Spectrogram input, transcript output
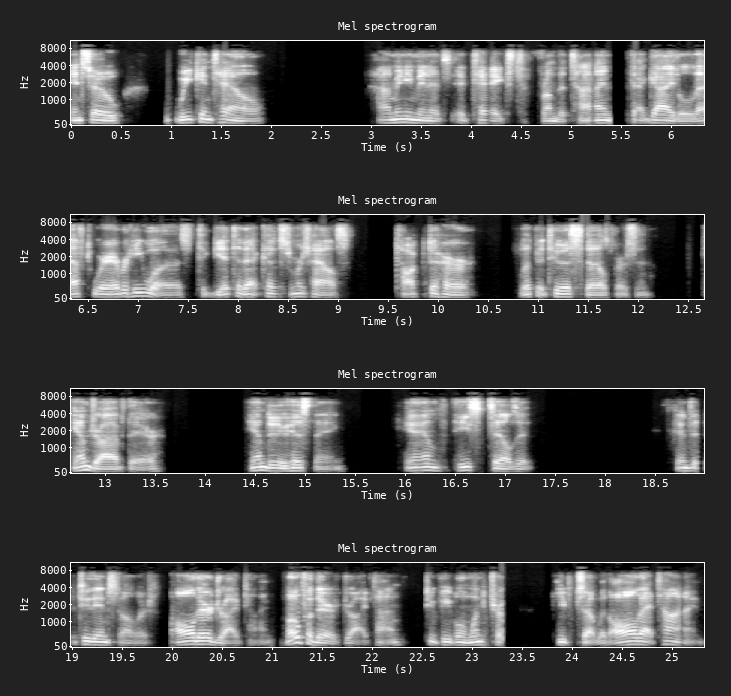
And so we can tell how many minutes it takes from the time that guy left wherever he was to get to that customer's house, talk to her, flip it to a salesperson, him drive there, him do his thing, him, he sells it, sends it to the installers, all their drive time, both of their drive time, two people in one truck keeps up with all that time.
